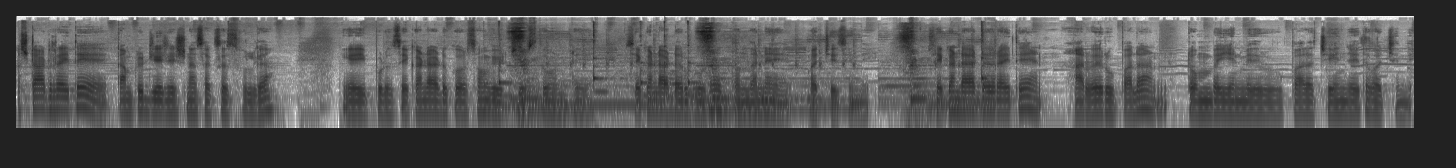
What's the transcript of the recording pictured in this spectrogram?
ఫస్ట్ ఆర్డర్ అయితే కంప్లీట్ చేసేసిన సక్సెస్ఫుల్గా. ఇక ఇప్పుడు సెకండ్ ఆర్డర్ కోసం వెయిట్ చేస్తూ ఉంటే సెకండ్ ఆర్డర్ కూడా తొందరనే వచ్చేసింది. సెకండ్ ఆర్డర్ అయితే అరవై రూపాయల తొంభై ఎనిమిది రూపాయల చేంజ్ అయితే వచ్చింది.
